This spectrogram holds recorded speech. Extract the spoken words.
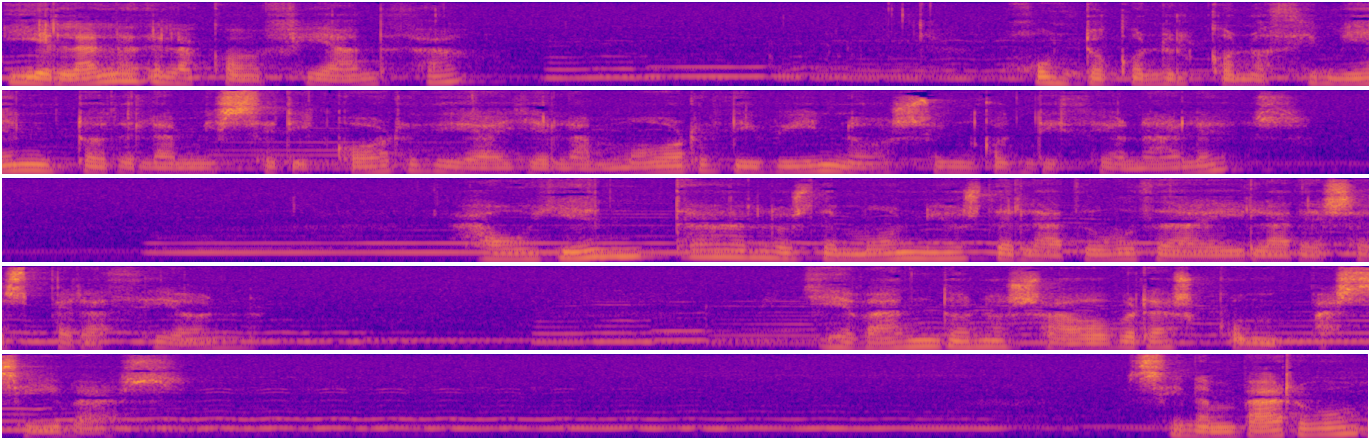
Y el ala de la confianza, junto con el conocimiento de la misericordia y el amor divinos incondicionales, ahuyenta a los demonios de la duda y la desesperación, llevándonos a obras compasivas. Sin embargo,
